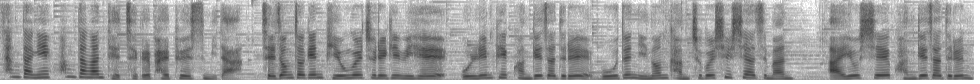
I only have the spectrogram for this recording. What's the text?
상당히 황당한 대책을 발표했습니다. 재정적인 비용을 줄이기 위해 올림픽 관계자들의 모든 인원 감축을 실시하지만 IOC의 관계자들은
